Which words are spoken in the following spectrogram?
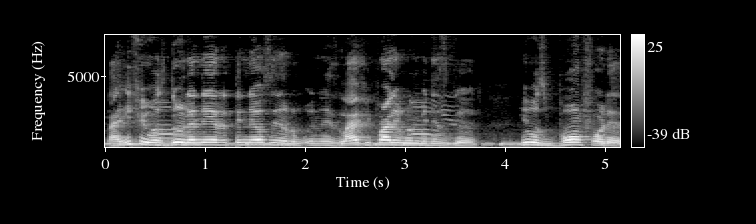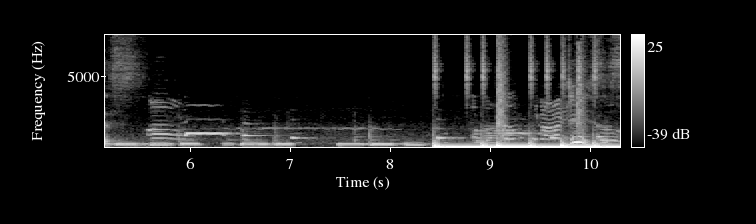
Like if he was doing any other thing else in, in his life, he probably wouldn't be this good. He was born for this. Jesus.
